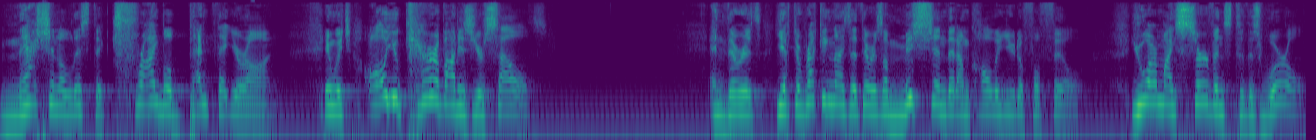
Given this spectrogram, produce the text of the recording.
nationalistic, tribal bent that you're on in which all you care about is yourselves. And there is, you have to recognize that there is a mission that I'm calling you to fulfill. You are my servants to this world.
